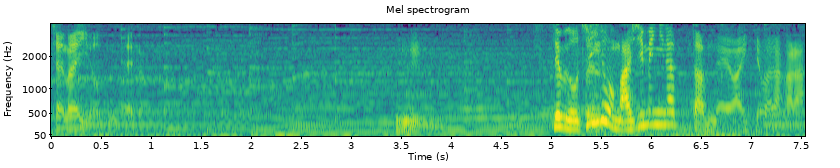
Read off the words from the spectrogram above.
じゃないよ、みたいな。うん。でもどっちにも真面目になったんだよ、相手は。だから。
